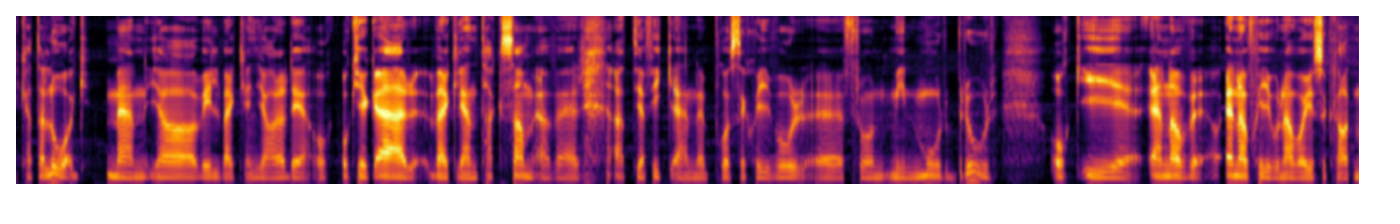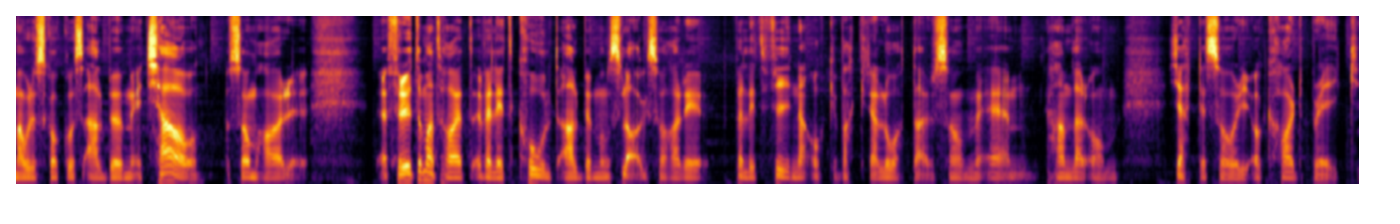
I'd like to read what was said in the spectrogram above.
katalog men jag vill verkligen göra det och, och jag är verkligen tacksam över att jag fick en påse skivor eh, från min morbror och i en av, en av skivorna var ju såklart Mauro Scoccos album Ciao som har Förutom att ha ett väldigt coolt albumomslag så har det väldigt fina och vackra låtar som eh, handlar om hjärtesorg och heartbreak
